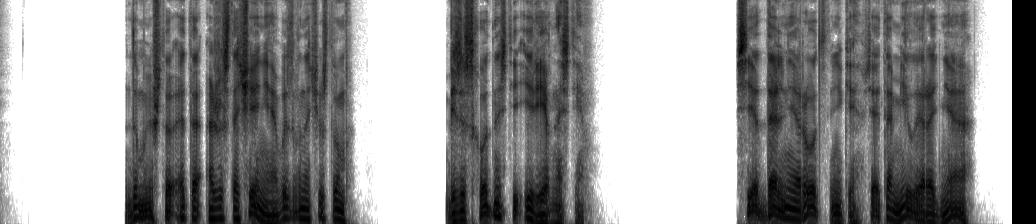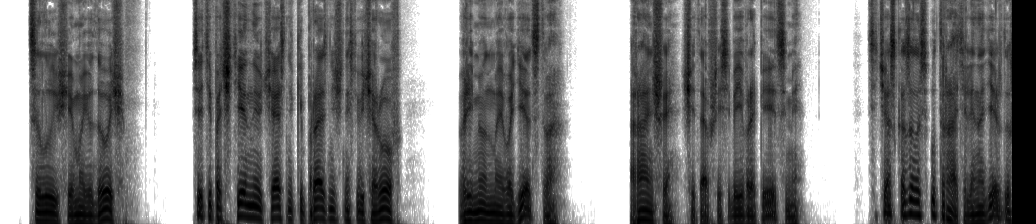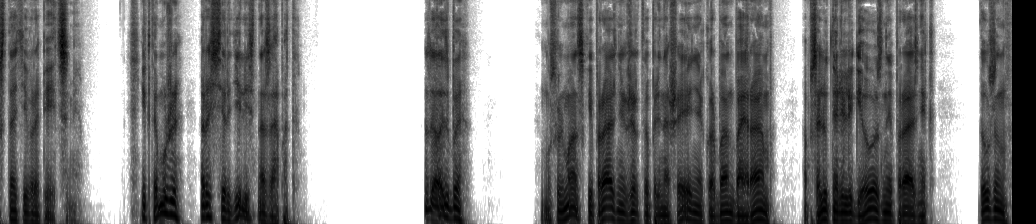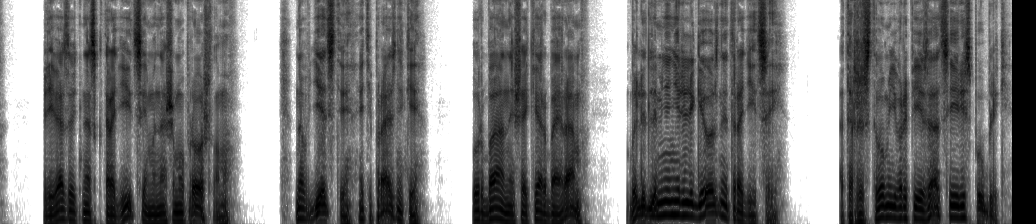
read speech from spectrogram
Думаю, что это ожесточение вызвано чувством безысходности и ревности. Все дальние родственники, вся эта милая родня, целующая мою дочь, все эти почтенные участники праздничных вечеров времен моего детства, раньше считавшие себя европейцами, сейчас, казалось, утратили надежду стать европейцами. И к тому же рассердились на Запад. Казалось бы, мусульманский праздник жертвоприношения, Курбан-Байрам, абсолютно религиозный праздник, должен привязывать нас к традициям и нашему прошлому. Но в детстве эти праздники, Курбан и Шакер-Байрам, были для меня не религиозной традицией, а торжеством европеизации и республики.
